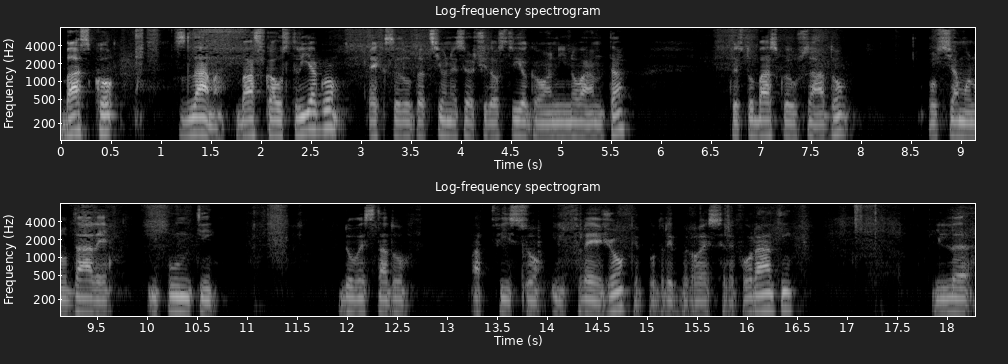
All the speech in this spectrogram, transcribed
Basco Slama, basco austriaco, ex dotazione esercito austriaco anni 90. Questo basco è usato, possiamo notare i punti dove è stato affisso il fregio, che potrebbero essere forati. Il,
